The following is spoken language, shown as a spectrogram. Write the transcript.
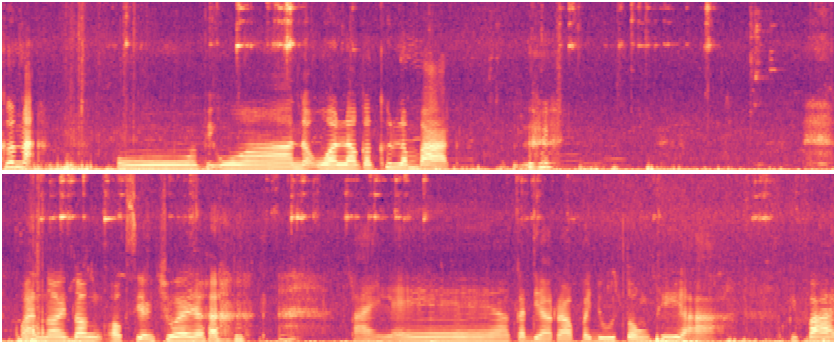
ขึ้นมาโอ้ยพี่อ้วนเดี๋ยวอ้วนแล้วก็ขึ้นลำบาก ขวานน้อยต้องออกเสียงช่วยนะคะ ไปแล้วก็เดี๋ยวเราไปดูตรงที่อ่าพี่ฝ้าย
